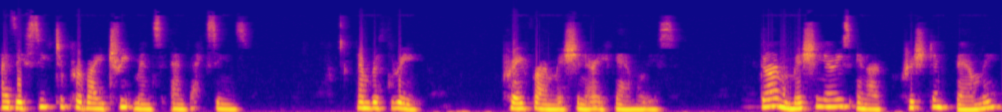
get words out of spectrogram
as they seek to provide treatments and vaccines. Number three, pray for our missionary families. There are missionaries in our Christian family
